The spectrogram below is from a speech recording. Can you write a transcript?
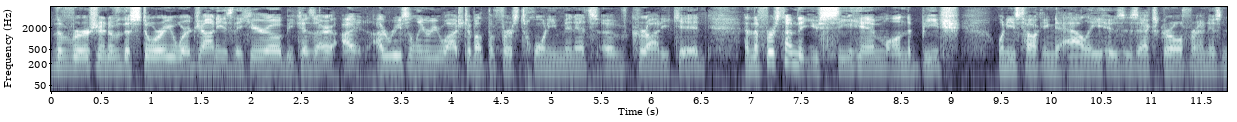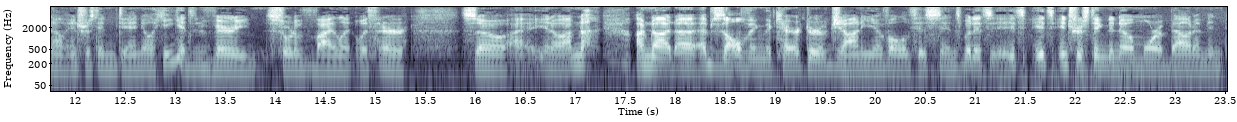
the version of the story where Johnny is the hero because I, I, I recently rewatched about the first 20 minutes of Karate Kid. And the first time that you see him on the beach when he's talking to Allie, who's his ex girlfriend, who's now interested in Daniel, he gets very sort of violent with her. So I, you know, I'm not, I'm not uh, absolving the character of Johnny of all of his sins, but it's it's it's interesting to know more about him. And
